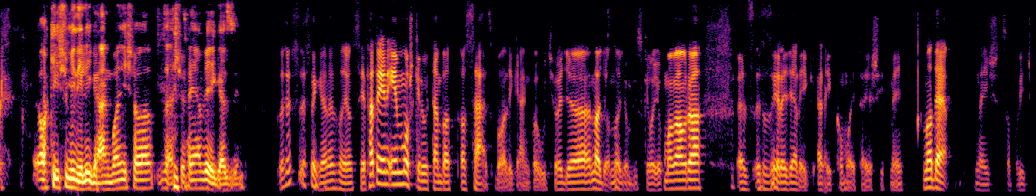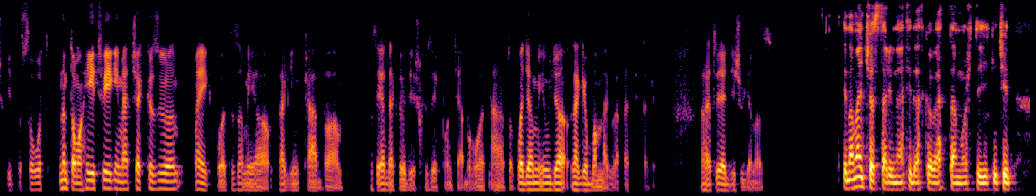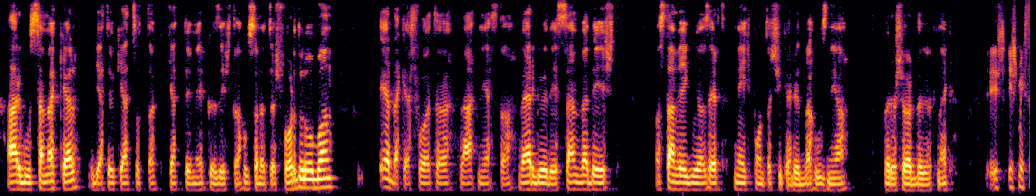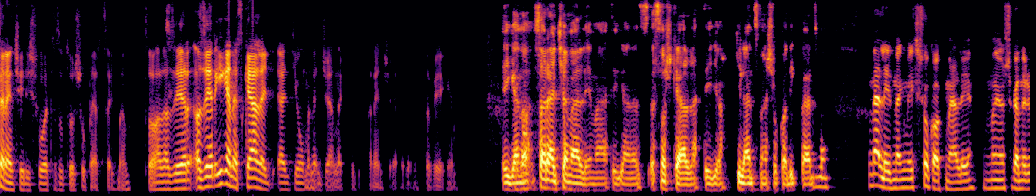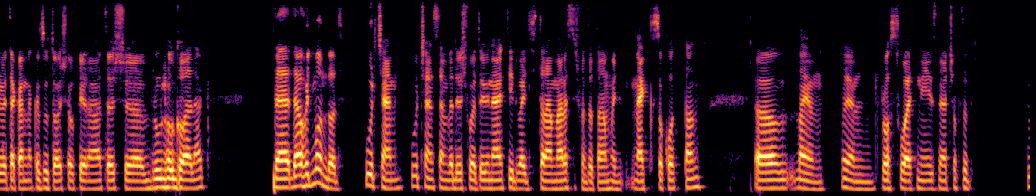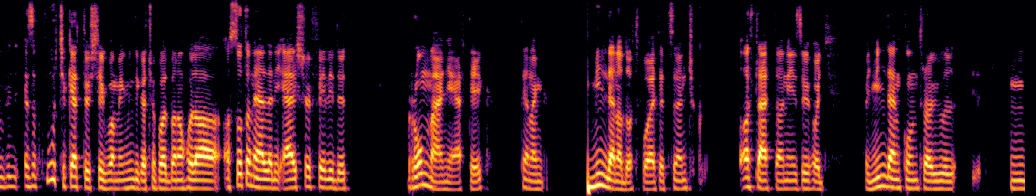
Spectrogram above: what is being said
a kis mini ligánkban is az első helyen végezzünk. Ez, ez igen, ez nagyon szép. Hát én, én most kerültem be a, a százba a ligánkba, úgyhogy nagyon-nagyon büszke vagyok magamra. Ez, ez azért egy elég, elég komoly teljesítmény. Na de ne is szaporítsuk itt a szót. Nem tudom, a hétvégi meccsek közül melyik volt az, ami a leginkább a, az érdeklődés középpontjában volt nálatok, vagy ami ugye a legjobban meglepett titeket? Lehet, hogy egy is ugyanaz. Én a Manchester United-et követtem most így kicsit árgús szemekkel, ugye hát ők játszottak kettő mérkőzést a 25-ös fordulóban. Érdekes volt látni ezt a vergődés, szenvedést, aztán végül azért négy pontot sikerült behúzni a vörös ördögöknek. És, és még szerencséd is volt az utolsó percekben. Szóval azért, azért igen, ez kell egy, egy jó menedzsernek, hogy szerencséje legyen itt a végén. Igen, a szerencse mellé állt, igen, ez, ez most kellett így a 90 sokadik percben. Melléd meg még sokak mellé. Nagyon sokan örültek annak az utolsó pillanatos Bruno golnak. De, de ahogy mondod, furcsán, furcsán szenvedős volt a United, vagy talán már azt is mondhatom, hogy megszokottan nagyon, nagyon rossz volt nézni a csapatot. Ez a furcsa kettősség van még mindig a csapatban, ahol a, a Szoton elleni első félidőt rommá nyerték, tényleg minden adott volt, egyszerűen csak azt látta a néző, hogy, hogy minden kontra ül,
